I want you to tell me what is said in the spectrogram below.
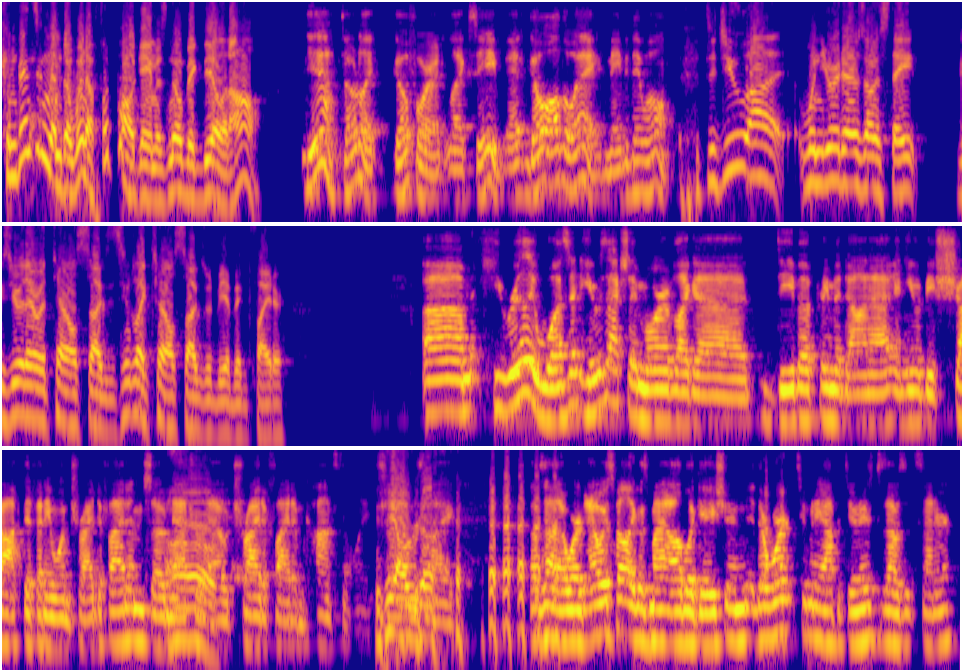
convincing them to win a football game is no big deal at all. yeah totally go for it like see eh, go all the way maybe they will Did you uh when you were at Arizona State because you were there with Terrell Suggs? It seems like Terrell Suggs would be a big fighter. Um, he really wasn't. He was actually more of like a diva prima donna, and he would be shocked if anyone tried to fight him. So naturally, Oh. I would try to fight him constantly. So Yeah, really. like that was how that worked. I always felt like it was my obligation. There weren't too many opportunities because I was at center,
